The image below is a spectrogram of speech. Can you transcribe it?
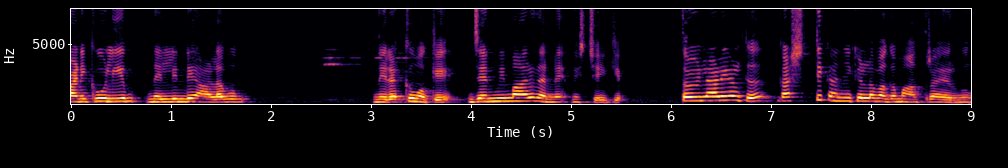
പണിക്കൂലിയും നെല്ലിന്റെ അളവും നിരക്കുമൊക്കെ ജന്മിമാർ തന്നെ നിശ്ചയിക്കും. തൊഴിലാളികൾക്ക് കഷ്ടി കഞ്ഞിക്കുള്ള വക മാത്രമായിരുന്നു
